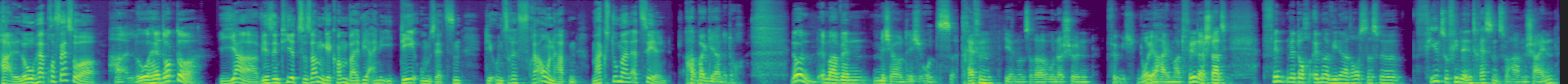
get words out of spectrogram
Hallo, Herr Professor. Hallo, Herr Doktor. Ja, wir sind hier zusammengekommen, weil wir eine Idee umsetzen, die unsere Frauen hatten. Magst du mal erzählen? Aber gerne doch. Nun, immer wenn Micha und ich uns treffen, hier in unserer wunderschönen, für mich neue Heimat Filderstadt, finden wir doch immer wieder heraus, dass wir viel zu viele Interessen zu haben scheinen,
